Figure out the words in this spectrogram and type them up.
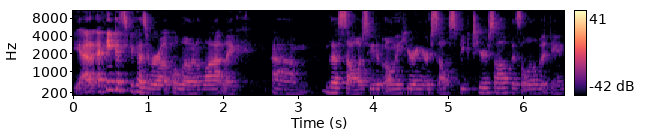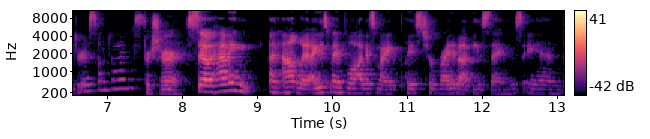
yeah i think it's because we're alone a lot like um, the solitude of only hearing yourself speak to yourself is a little bit dangerous sometimes For sure. so having an outlet i use my blog as my place to write about these things and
